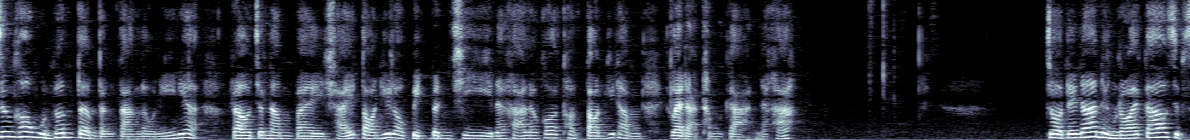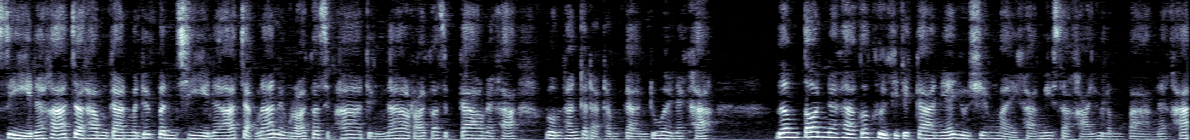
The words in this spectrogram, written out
ซึ่งข้อมูลเพิ่มเติมต่างๆ เหล่านี้เนี่ยเราจะนำไปใช้ตอนที่เราปิดบัญชีนะคะ แล้วก็ตอนที่ทำกระดาษทำการนะคะ โจทย์ในหน้า 194 นะคะ จะทำการบันทึกบัญชีนะคะ จากหน้า 195 ถึงหน้า 199 นะคะ รวมทั้งกระดาษทำการด้วยนะคะ เริ่มต้นนะคะก็คือกิจการนี้อยู่เชียงใหม่ค่ะ มีสาขาอยู่ลำปางนะคะ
